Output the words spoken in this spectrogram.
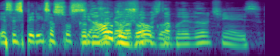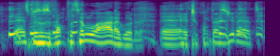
E essa experiência Quando eu social do jogo. jogos de tabuleiro não tinha isso. É, as pessoas vão pro celular agora. É, te acontece direto.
